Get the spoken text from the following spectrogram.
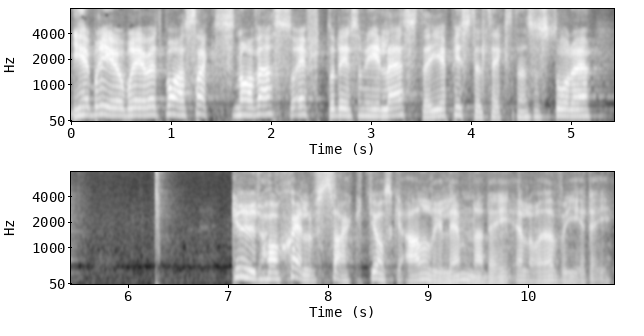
I Hebreerbrevet, bara strax några verser efter det som vi läste i episteltexten, så står det Gud har själv sagt, jag ska aldrig lämna dig eller överge dig.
